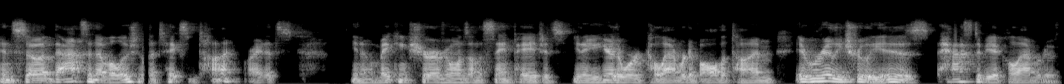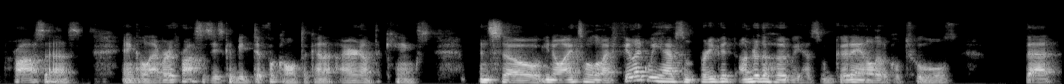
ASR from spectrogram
And so that's an evolution that takes some time, right? It's you know, making sure everyone's on the same page. It's, you know, you hear the word collaborative all the time. It really truly is, has to be a collaborative process and collaborative processes can be difficult to kind of iron out the kinks. And so, you know, I told them, I feel like we have some pretty good under the hood. We have some good analytical tools that,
